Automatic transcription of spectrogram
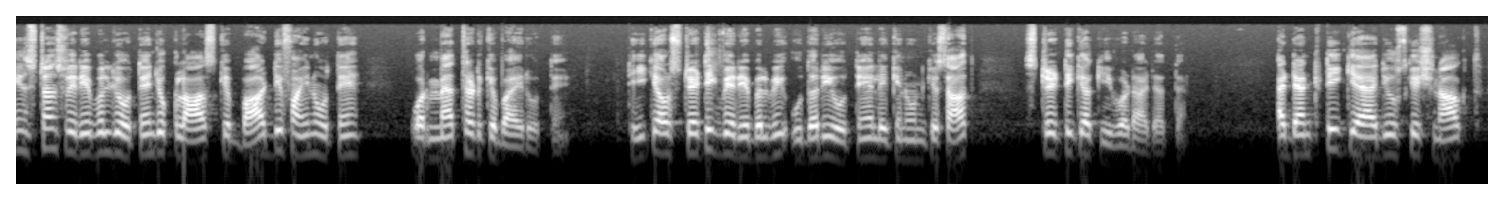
इंस्टेंस वेरिएबल जो होते हैं, जो क्लास के बाद डिफाइन होते हैं, और मेथड के बाहर होते हैं, ठीक है, और स्टेटिक वेरिएबल भी उधर ही होते हैं, लेकिन उनके साथ स्टैटिक का कीवर्ड आ जाता है। आइडेंटिटी क्या है जो, उसकी शनाख्त?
